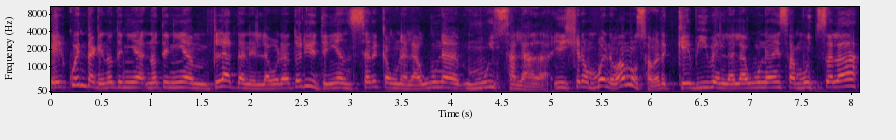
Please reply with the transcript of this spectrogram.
él cuenta que no, tenía, no tenían plata en el laboratorio y tenían cerca una laguna muy salada. Y dijeron, bueno, vamos a ver qué vive en la laguna esa muy salada,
